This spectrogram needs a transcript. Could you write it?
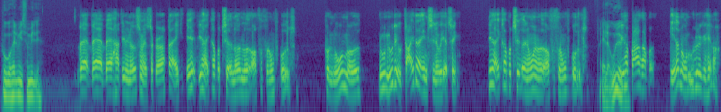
Hugo Helmis familie? Hvad, hvad, hvad har det med noget som helst at gøre? Der er ikke, vi- vi har ikke rapporteret noget om noget offer for nogen forbrydelse. På nogen måde. Nu, nu er det jo dig, der insinuerer ting. Vi har ikke rapporteret nogen af noget offer for nogen forbrydelse. Eller Vi ulykke? har bare rapporteret... Eller nogen ulykke heller.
